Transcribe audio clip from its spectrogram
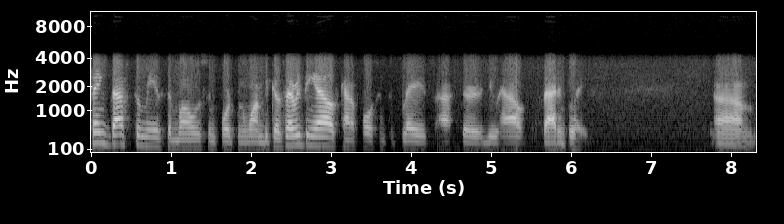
think that to me is the most important one because everything else kind of falls into place after you have that in place. Um,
